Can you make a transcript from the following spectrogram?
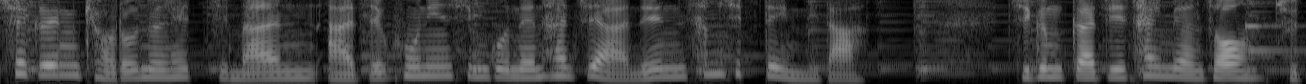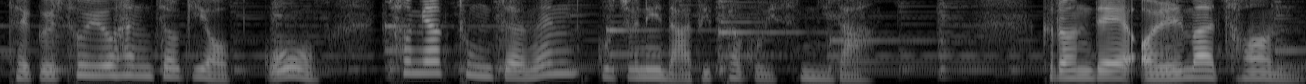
최근 결혼을 했지만 아직 혼인신고는 하지 않은 30대입니다. 지금까지 살면서 주택을 소유한 적이 없고 청약통장은 꾸준히 납입하고 있습니다. 그런데 얼마 전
